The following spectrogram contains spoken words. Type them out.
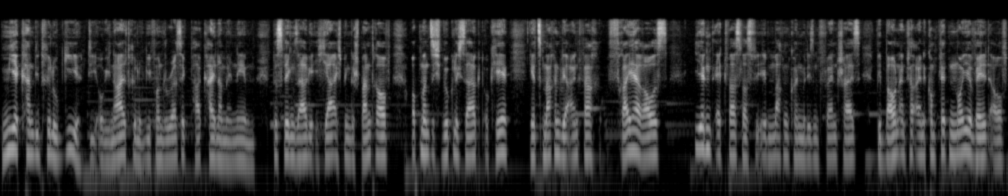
mir kann die Trilogie, die Originaltrilogie von Jurassic Park keiner mehr nehmen. Deswegen sage ich ja, ich bin gespannt drauf, ob man sich wirklich sagt, okay, jetzt machen wir einfach frei heraus irgendetwas, was wir eben machen können mit diesem Franchise. Wir bauen einfach eine komplett neue Welt auf,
